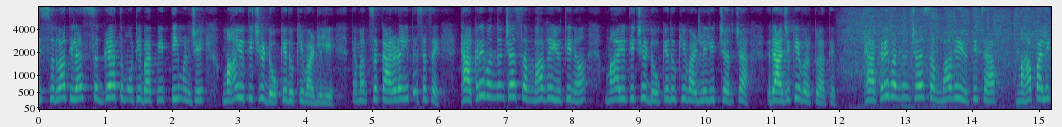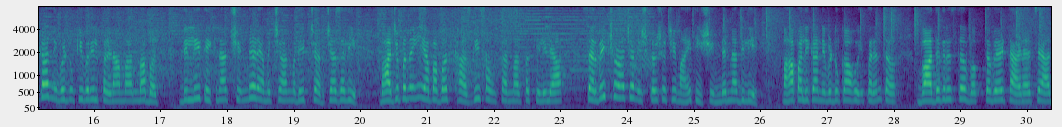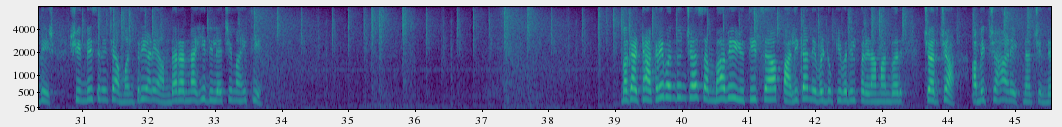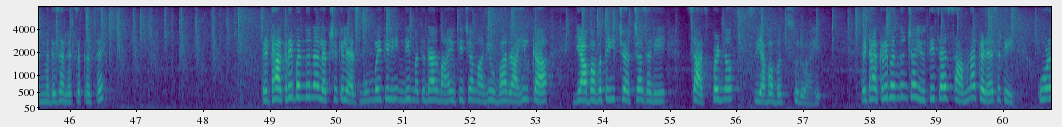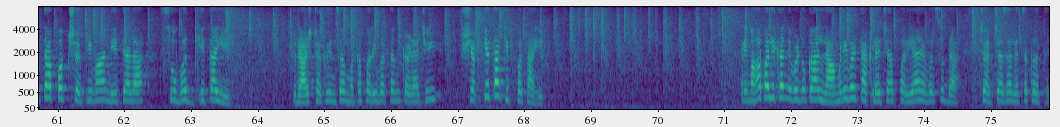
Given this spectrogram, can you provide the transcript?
आणि सुरुवातीला सगळ्यात मोठी बातमी ती म्हणजे महायुतीची डोकेदुखी वाढलेली आहे. त्यामागचं कारणही तसंच आहे. ठाकरे बंधूंच्या संभाव्य युतीनं महायुतीची डोकेदुखी वाढलेली चर्चा राजकीय वर्तुळात आहे. ठाकरे बंधूंच्या संभाव्य युतीचा महापालिका निवडणुकीवरील परिणामांबाबत दिल्लीत एकनाथ शिंदे आणि अमित शहामध्ये चर्चा झाली भाजपनंही याबाबत खासगी संस्थांमार्फत केलेल्या सर्वेक्षणाच्या निष्कर्षाची माहिती शिंदेंना दिली आहे. महापालिका निवडणुका होईपर्यंत वादग्रस्त वक्तव्य टाळण्याचे आदेश शिंदे सेनेच्या मंत्री आणि आमदारांनाही दिल्याची माहिती आहे. बघा ठाकरे बंधूंच्या संभाव्य युतीचा पालिका निवडणुकीवरील परिणामांवर चर्चा. अमित शहा आणि एकनाथ शिंदेमध्ये झाल्याचं कळतंय. तर ठाकरे बंधूंना लक्ष केल्यास मुंबईतील हिंदी मतदार महायुतीच्या मागे उभा राहील का? याबाबतही चर्चा झाली. चाचपडणं याबाबत सुरू आहे. तर ठाकरे बंधूंच्या युतीचा सामना करण्यासाठी कोणता पक्ष किंवा नेत्याला सोबत घेता येईल? राज ठाकरेंचं मतपरिवर्तन करण्याची शक्यता कितपत आहे? आणि महापालिका निवडणुका लांबणीवर टाकण्याच्या पर्यायावर सुद्धा चर्चा झाल्याचं कळतंय.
